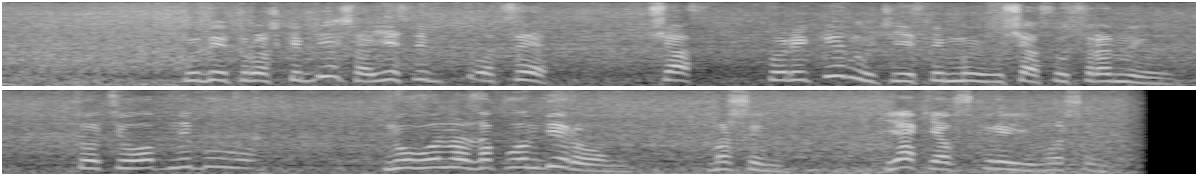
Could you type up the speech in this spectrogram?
Туди трошки більше, а якщо оце час перекинути, якщо ми зараз устранили, то цього б не було. Ну воно запломбіровано, машина. Як я вскрию машину?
